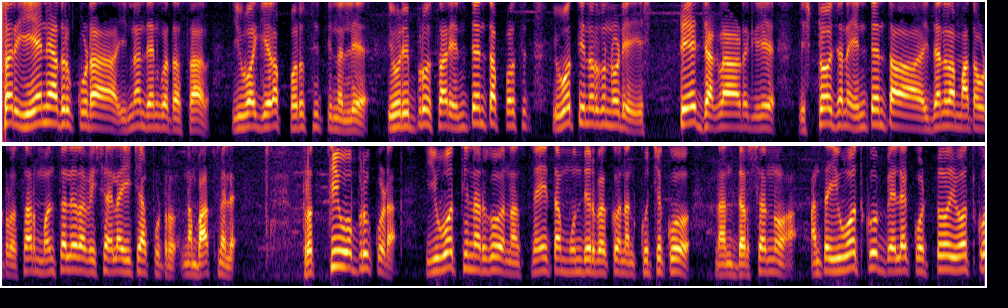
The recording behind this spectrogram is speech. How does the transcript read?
ಸರ್ ಏನೇ ಆದರೂ ಕೂಡ ಇನ್ನೊಂದು ಏನು ಗೊತ್ತಾ ಸರ್? ಇವಾಗಿರೋ ಪರಿಸ್ಥಿತಿನಲ್ಲಿ ಇವರಿಬ್ಬರು ಸರ್ ಎಂತೆಂಥ ಪರಿಸ್ಥಿತಿ ಇವತ್ತಿನವರೆಗೂ ನೋಡಿ ಎಷ್ಟೇ ಜಗಳ ಆಡಲಿ ಎಷ್ಟೋ ಜನ ಎಂತೆಂಥ ಇದನ್ನೆಲ್ಲ ಮಾತಾಡ್ಬಿಟ್ರು ಸರ್ ಮನಸ್ಸಲ್ಲಿರೋ ವಿಷಯ ಎಲ್ಲ ಈಚೆ ಹಾಕ್ಬಿಟ್ರು ನಮ್ಮ ಬಾಸ್ ಮೇಲೆ. ಪ್ರತಿಯೊಬ್ಬರು ಕೂಡ ಇವತ್ತಿನವರೆಗೂ ನನ್ನ ಸ್ನೇಹಿತ ಮುಂದಿರಬೇಕು, ನನ್ನ ಕುಚಕ್ಕೂ ನನ್ನ ದರ್ಶನು ಅಂತ ಇವತ್ತಿಗೂ ಬೆಲೆ ಕೊಟ್ಟು, ಇವತ್ತಿಗೂ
